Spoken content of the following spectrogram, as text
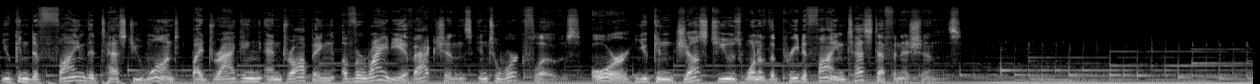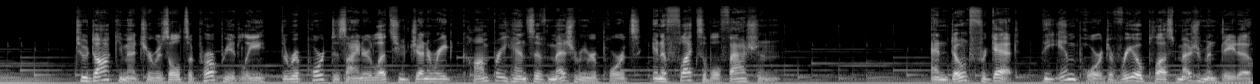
you can define the test you want by dragging and dropping a variety of actions into workflows. Or you can just use one of the predefined test definitions. To document your results appropriately, the Report Designer lets you generate comprehensive measuring reports in a flexible fashion. And don't forget, the import of Rheoplus measurement data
